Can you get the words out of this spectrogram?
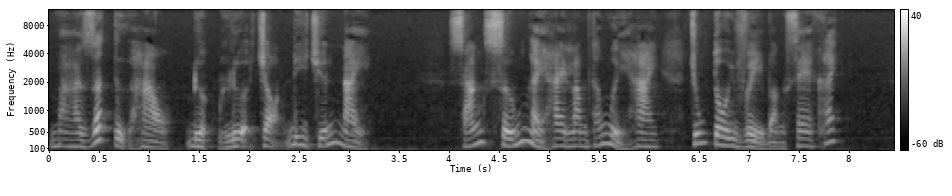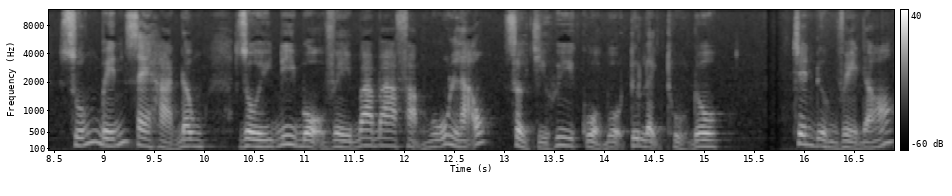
mà rất tự hào được lựa chọn đi chuyến này. Sáng sớm ngày 25 tháng 12, chúng tôi về bằng xe khách, xuống bến xe Hà Đông rồi đi bộ về ba ba Phạm Ngũ Lão, sở chỉ huy của Bộ Tư lệnh Thủ đô. Trên đường về đó,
